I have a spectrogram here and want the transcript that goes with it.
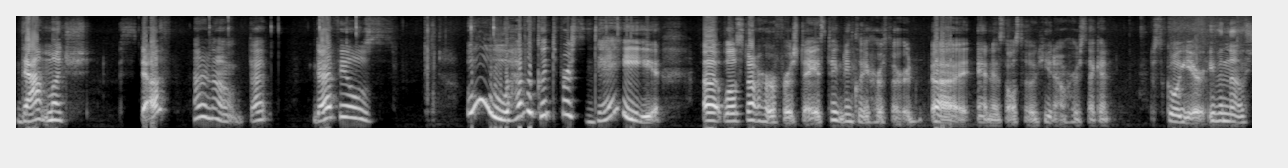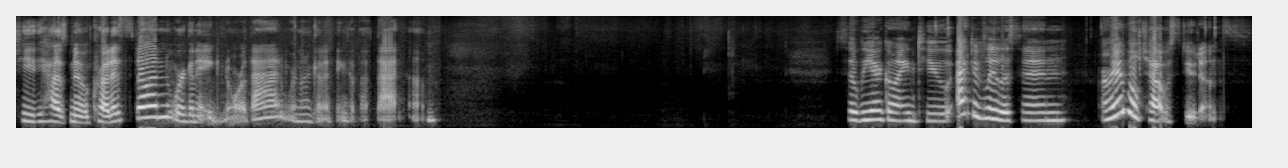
that much stuff. I don't know that that feels. Ooh, have a good first day. Uh, well, it's not her first day. It's technically her third, uh, and it's also you know her second school year. Even though she has no credits done, we're gonna ignore that. We're not gonna think about that. Um, so we are going to actively listen, or maybe we'll chat with students.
